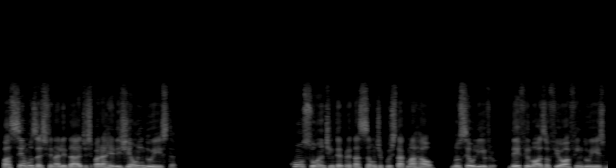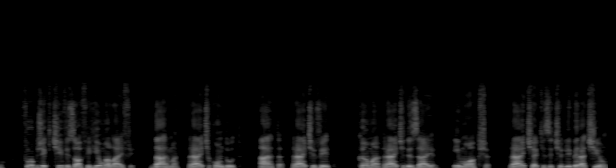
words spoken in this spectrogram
passemos às finalidades para a religião hinduísta. Consoante interpretação de Pustak Mahal, no seu livro The Philosophy of Hinduism, For Objectives of Human Life, Dharma, Right Conduct, Artha, Right Vet, Kama, Right Desire, e Moksha, Right Acquisite Liberation,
